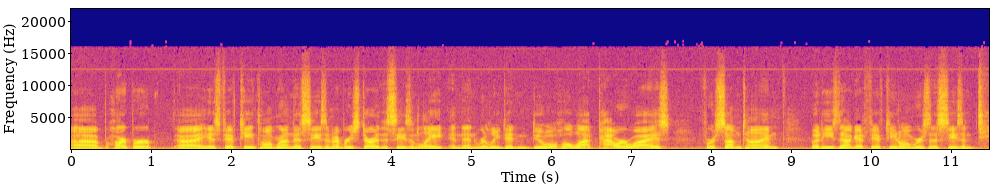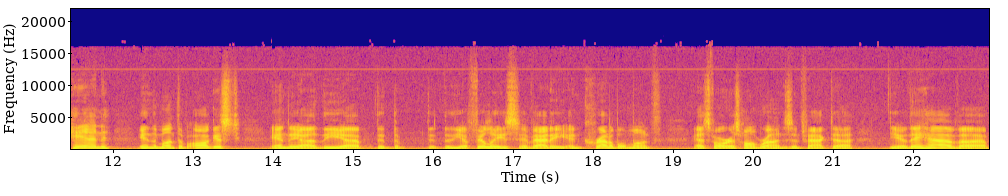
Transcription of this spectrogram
Uh, Harper, uh, his 15th home run this season. Remember, he started the season late and then really didn't do a whole lot power wise for some time. But he's now got 15 homers this season, 10 in the month of August, and the uh, the, uh, the the the, the Phillies have had an incredible month as far as home runs. In fact, you know they have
